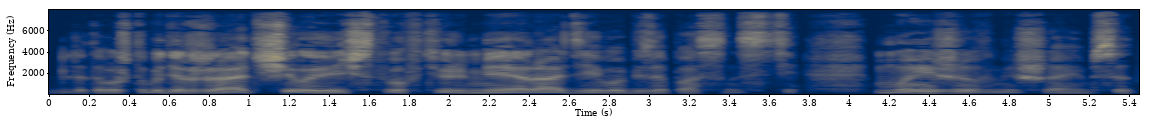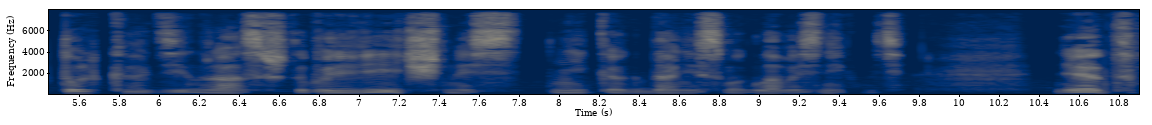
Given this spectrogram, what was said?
для того, чтобы держать человечество в тюрьме ради его безопасности. Мы же вмешаемся только один раз, чтобы вечность никогда не смогла возникнуть. Нет,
